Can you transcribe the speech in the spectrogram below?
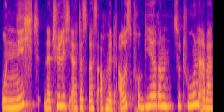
Und nicht, natürlich hat das was auch mit Ausprobieren zu tun, aber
